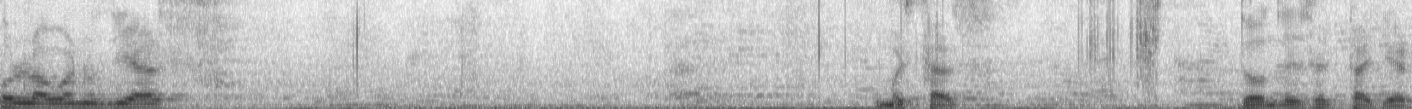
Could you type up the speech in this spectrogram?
Hola, buenos días. ¿Cómo estás? ¿Dónde es el taller?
